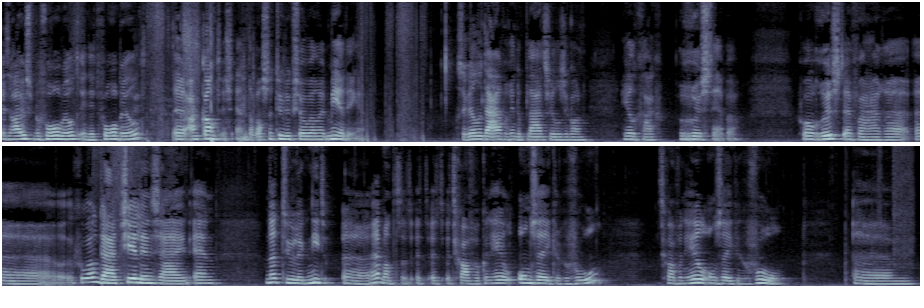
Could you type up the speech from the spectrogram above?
het huis bijvoorbeeld, in dit voorbeeld, uh, aan kant is. En dat was natuurlijk zo wel met meer dingen. Ze wilden daarvoor in de plaats, wilden ze gewoon heel graag rust hebben. Gewoon rust ervaren. Uh, gewoon daar chill in zijn. En natuurlijk niet, hè, want het, het, het gaf ook een heel onzeker gevoel. Het gaf een heel onzeker gevoel. Um,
